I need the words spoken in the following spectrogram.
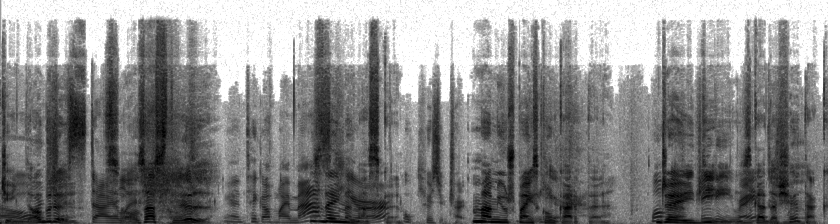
Dzień dobry. Co za styl. Zdejmę maskę. maskę. Mam już pańską kartę. JD, zgadza się? Tak.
